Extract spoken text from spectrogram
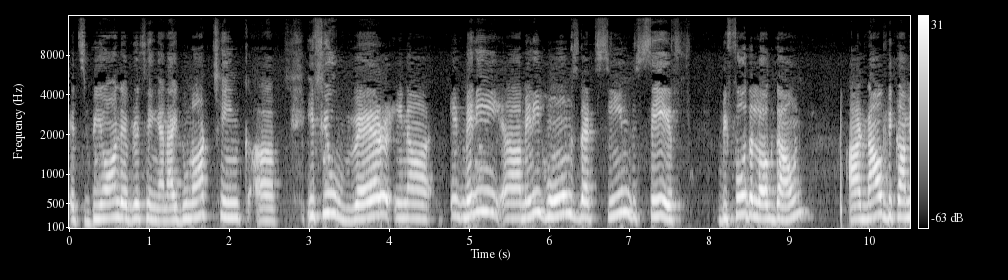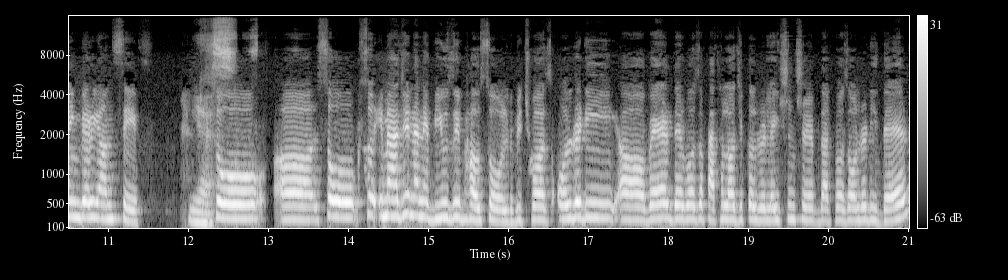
it's beyond everything, and I do not think uh, if you were in a in many uh, many homes that seemed safe before the lockdown are now becoming very unsafe. Yes. So, uh, so, so imagine an abusive household, which was already uh, where there was a pathological relationship that was already there,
